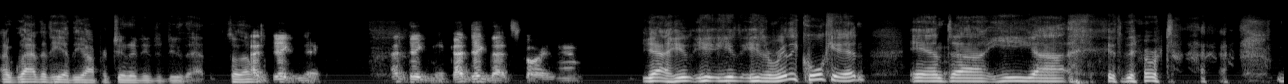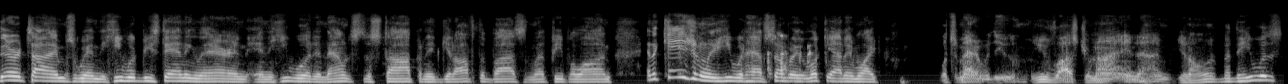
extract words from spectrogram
i'm glad that he had the opportunity to do that. So that was, i dig nick. I dig Nick. I dig that story, man. Yeah, he, he he's he's a really cool kid, and uh, he uh, there were t- there are times when he would be standing there and and he would announce the stop and he'd get off the bus and let people on, and occasionally he would have somebody look at him like, "What's the matter with you? You've lost your mind," um, you know. But he was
